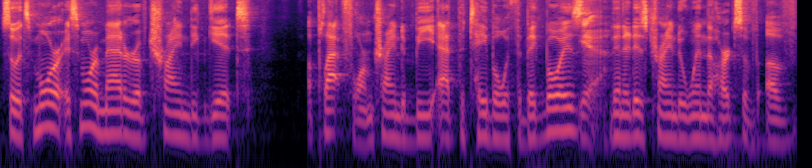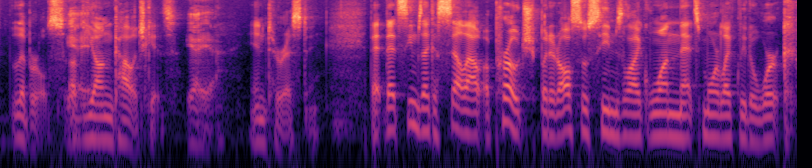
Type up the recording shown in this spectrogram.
so it's more it's more a matter of trying to get a platform, trying to be at the table with the big boys, Yeah. than it is trying to win the hearts of, of liberals, of yeah. young college kids. yeah, yeah. Interesting. That that seems like a sellout approach, but it also seems like one that's more likely to work.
